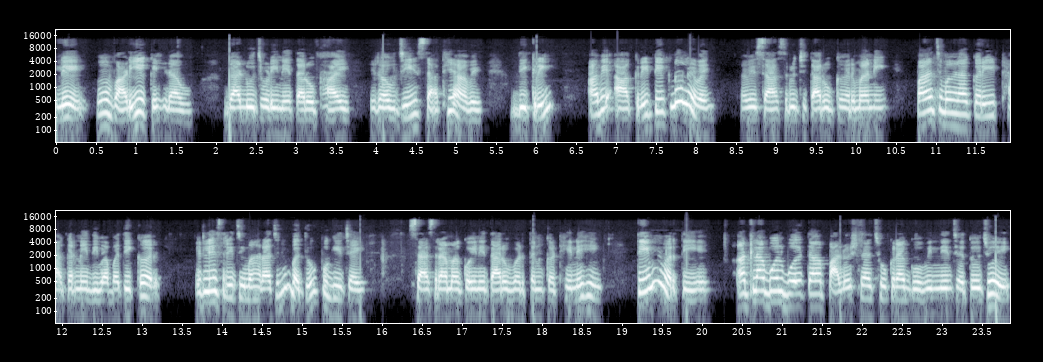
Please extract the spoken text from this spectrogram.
લે, હું વાડીએ કહેડાવું. ગાડું જોડીને તારો ભાઈ રવજી સાથે આવે. દીકરી, આવે આકરી ટેક ન લેવાય. હવે સાસરું જ તારું ઘર માની પાંચ માળા કરી ઠાકરને દીવાબત્તી કર. એટલે શ્રીજી મહારાજને બધું પૂગી જાય. સાસરામાં કોઈને તારું વર્તન કઠે નહીં. તેમ વર્તીએ. આટલા બોલ બોલતા પાડોશના છોકરા ગોવિંદને જતો જોઈ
